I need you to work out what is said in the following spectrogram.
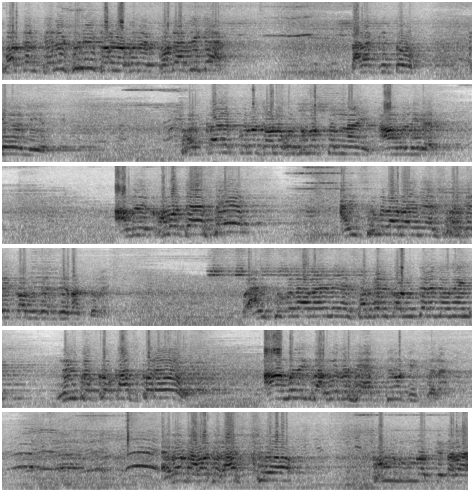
সরকার জেনে শুনে জনগণের ভোটাধিকার তারা কিন্তু কেড়ে নিয়েছে। সরকারের কোন জনগণ সমর্থন নাই আওয়ামী লীগের লীগ ক্ষমতা আছে আইন শৃঙ্খলা বাহিনীর সরকারি কর্মচারীদের মাধ্যমে। আইন শৃঙ্খলা বাহিনীর সরকারি কর্মচারী যদি নিরপেক্ষ কাজ করে আওয়ামী লীগ বাংলাদেশে একদিনও টিকছে না। এবং আমাদের রাষ্ট্রীয় সংগঠনকে তারা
